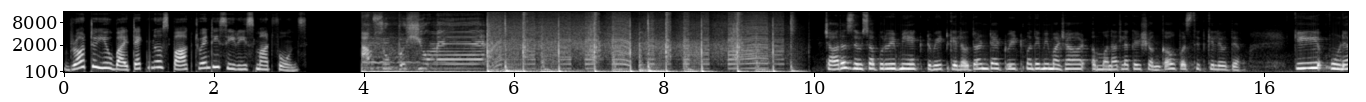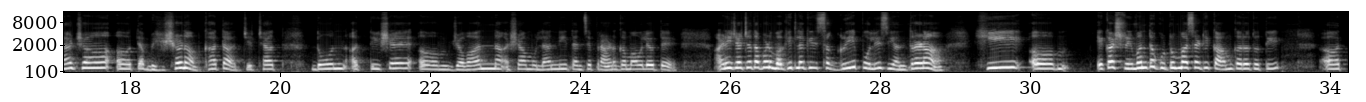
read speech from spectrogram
Brought to you by TechnoSpark 20 series smartphones. I'm superhuman. चारच दिवसापूर्वी मी एक ट्विट केलं होतं आणि त्या ट्विटमध्ये मी माझ्या मनातल्या काही शंका उपस्थित केल्या होत्या की पुण्याच्या त्या भीषण अपघातात ज्याच्यात दोन अतिशय जवान अशा मुलांनी त्यांचे प्राण गमावले होते आणि ज्याच्यात आपण बघितलं की सगळी पोलीस यंत्रणा ही एका श्रीमंत कुटुंबासाठी काम करत होती.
